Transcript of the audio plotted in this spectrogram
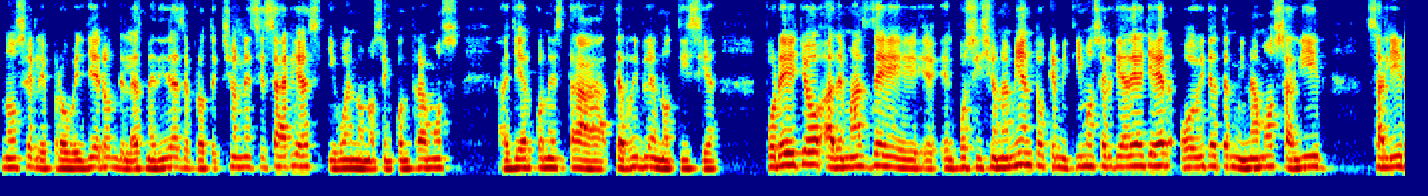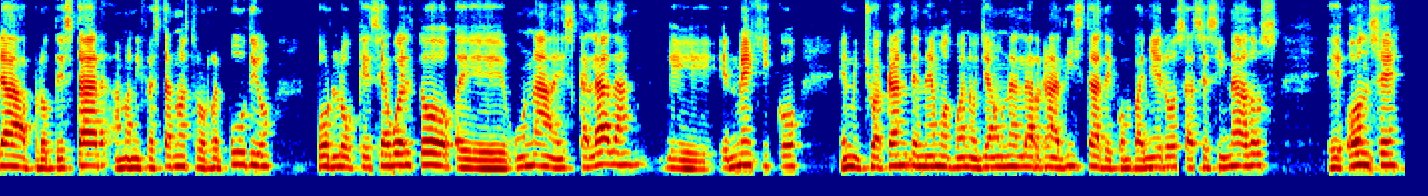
No se le proveyeron de las medidas de protección necesarias y bueno, nos encontramos ayer con esta terrible noticia. Por ello, además de eh, el posicionamiento que emitimos el día de ayer, hoy determinamos salir, salir a protestar, a manifestar nuestro repudio, por lo que se ha vuelto eh, una escalada eh, en México. En Michoacán tenemos, bueno, ya una larga lista de compañeros asesinados, eh, 11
